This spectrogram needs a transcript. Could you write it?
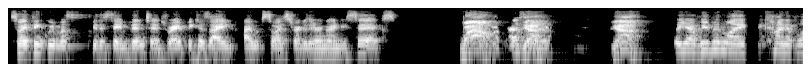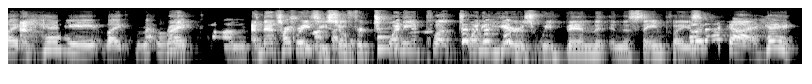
so I think we must be the same vintage, right? Because I, I so I started there in '96. wow. Yeah. Yeah. So yeah, we've been like kind of like, And- hey, like Right. like um. And that's crazy. So for 20 plus 20 years we've been in the same place Oh, that guy. Hey,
